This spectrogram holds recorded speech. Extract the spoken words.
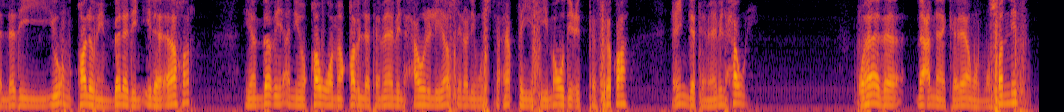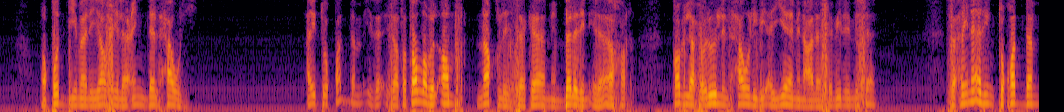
الذي ينقل من بلد إلى آخر ينبغي أن يقوم قبل تمام الحول ليصل لمستحقه في موضع التفرقة عند تمام الحول. وهذا معنى كلام المصنف وقدم ليصل عند الحول أي تقدم إذا, إذا تطلب الأمر نقل الزكاة من بلد إلى آخر قبل حلول الحول بأيام على سبيل المثال فحينئذ تقدم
